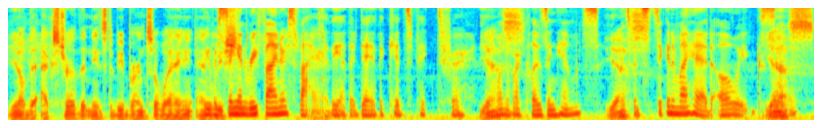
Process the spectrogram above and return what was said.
you know the extra that needs to be burnt away. And we were sh- singing "Refiner's Fire" the other day. The kids picked for one of our closing hymns. Yes, it's been sticking in my head all week. so- Yes,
